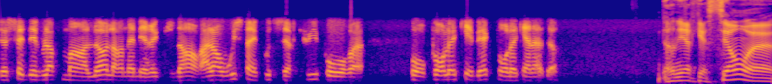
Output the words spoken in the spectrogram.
de ce développement-là en Amérique du Nord. Alors oui, c'est un coup de circuit pour, euh, pour le Québec, pour le Canada. Dernière question. Euh,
